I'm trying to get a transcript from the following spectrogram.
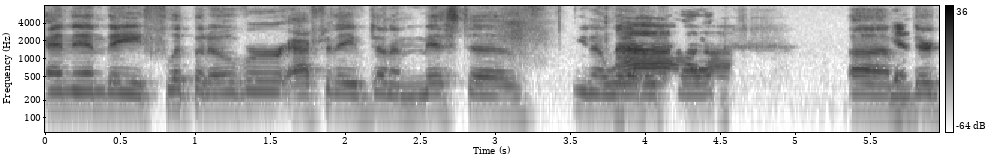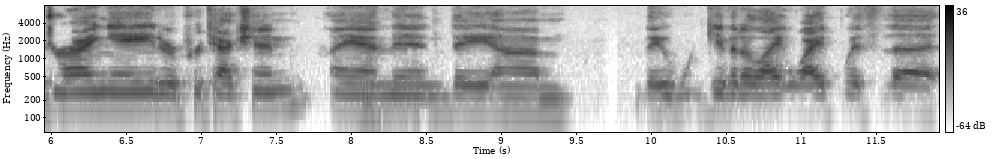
and then they flip it over after they've done a mist of you know whatever product, um, yeah. their drying aid or protection, and then they um, they give it a light wipe with the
